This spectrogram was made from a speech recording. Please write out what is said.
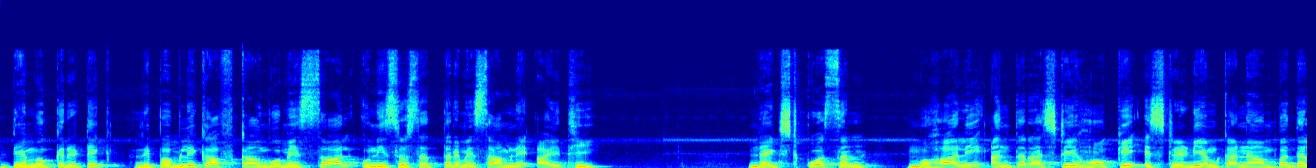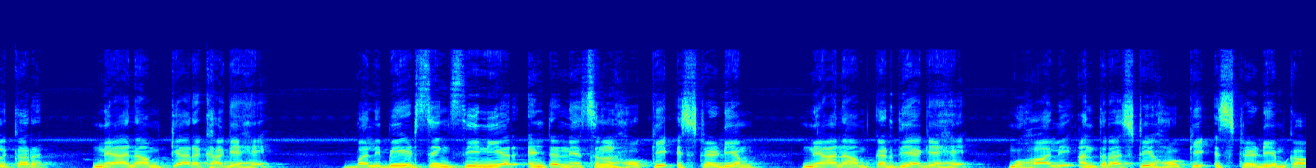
डेमोक्रेटिक रिपब्लिक ऑफ़ कांगो में साल 1970 में सामने आई थी। नेक्स्ट क्वेश्चन मोहाली अंतर्राष्ट्रीय हॉकी स्टेडियम का नाम बदलकर नया नाम क्या रखा गया है? Balbir Singh senior international hockey stadium, नया नाम कर दिया गया है मोहाली अंतर्राष्ट्रीय हॉकी स्टेडियम का।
